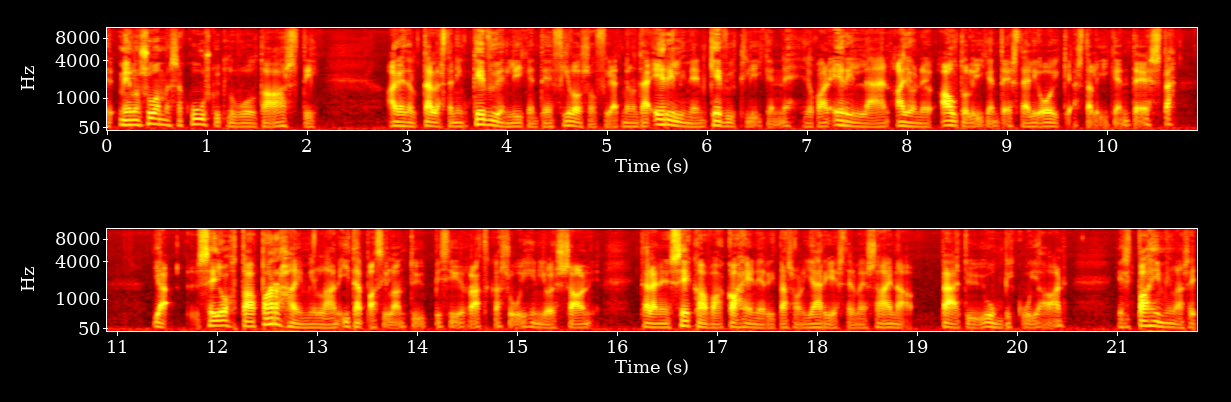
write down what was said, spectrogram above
Et meillä on Suomessa 60-luvulta asti ajateltu tällaista niin kuin kevyen liikenteen filosofiaa, että meillä on tämä erillinen kevyt liikenne, joka on erillään ajone autoliikenteestä eli oikeasta liikenteestä. Ja se johtaa parhaimmillaan Itä-Pasilan tyyppisiin ratkaisuihin, joissa on tällainen sekava kahden eri tason järjestelmä, jossa aina päätyy umpikujaan. Ja sitten pahimmillaan se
